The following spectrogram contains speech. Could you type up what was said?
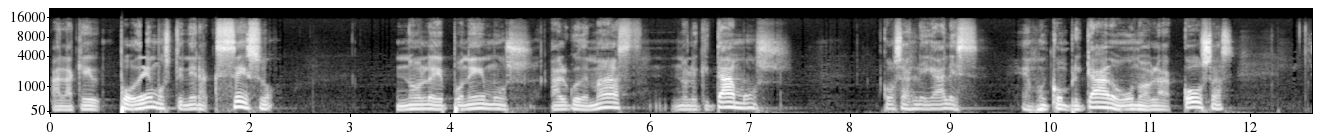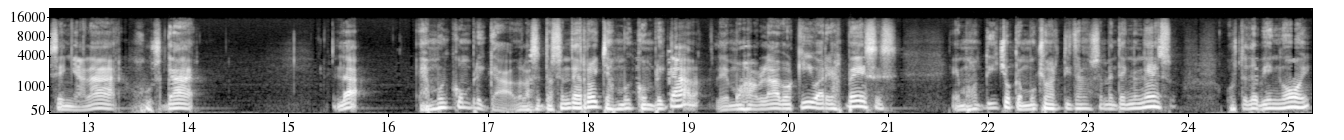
a la que podemos tener acceso no le ponemos algo de más, no le quitamos. Cosas legales es muy complicado, uno habla cosas, señalar, juzgar. La, es muy complicado. La situación de Rocha es muy complicada. Le hemos hablado aquí varias veces. Hemos dicho que muchos artistas no se meten en eso. Ustedes ven hoy,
